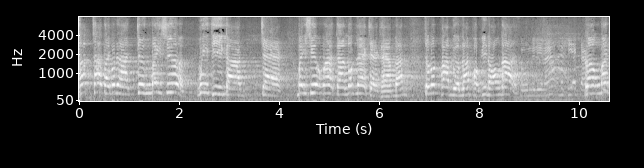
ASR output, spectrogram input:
พรรคชาติไทยพัฒนาจึงไม่เชื่อวิธีการแจก ไม่เชื่อว่าการลดแลกแจกแถมนั้น จะลดความเหลื่อมล้ำของพี่น้องได้ซูมดีๆนะเมื่อกี้อาจารย์เรามั่น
